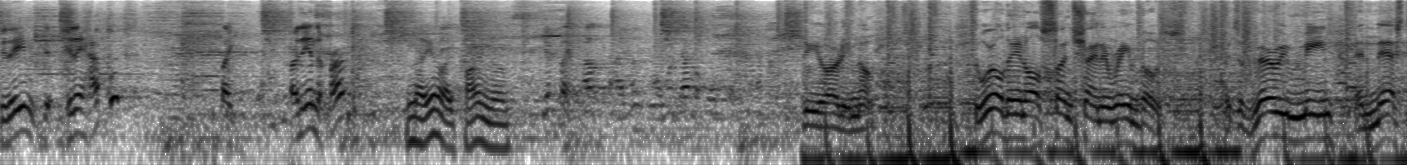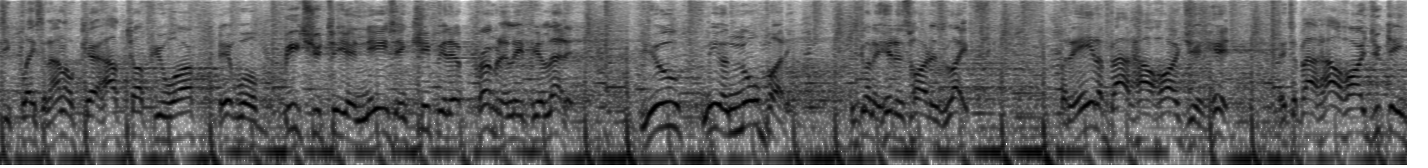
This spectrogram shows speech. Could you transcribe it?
Do they even? Do, do they have clips? Like, are they in the front? No, you gotta like find them. You already know. The world ain't all sunshine and rainbows. It's a very mean and nasty place, and I don't care how tough you are, it will beat you to your knees and keep you there permanently if you let it. You, me, or nobody is gonna hit as hard as life. But it ain't about how hard you hit. It's about how hard you can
